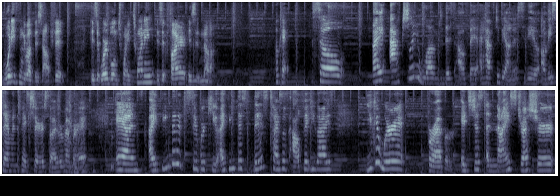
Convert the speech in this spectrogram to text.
What do you think about this outfit? Is it wearable in 2020? Is it fire? Is it not? Okay, so I actually loved this outfit. I have to be honest with you. Obviously, I'm in the picture, so I remember it. and I think that it's super cute. I think this this type of outfit, you guys, you can wear it forever. It's just a nice dress shirt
